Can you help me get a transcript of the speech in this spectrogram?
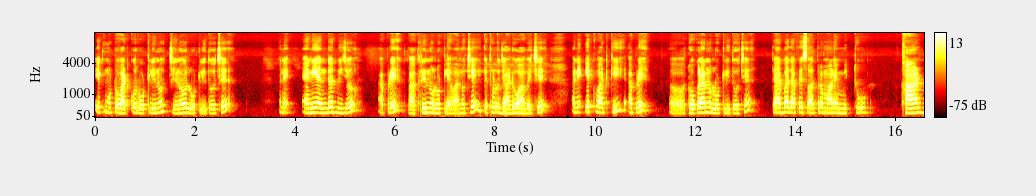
એક મોટો વાટકો રોટલીનો ચીણો લોટ લીધો છે અને એની અંદર બીજો આપણે ભાખરીનો લોટ લેવાનો છે કે થોડો જાડો આવે છે અને એક વાટકી આપણે ઢોકળાનો લોટ લીધો છે. ત્યારબાદ આપણે સ્વાદ પ્રમાણે મીઠું, ખાંડ,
